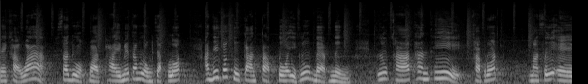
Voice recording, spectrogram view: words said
เลยค่ะว่าสะดวกปลอดภัยไม่ต้องลงจากรถ อันนี้ก็คือการปรับตัวอีกรูปแบบหนึ่ง ลูกค้าท่านที่ขับรถมาซื้อเอง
